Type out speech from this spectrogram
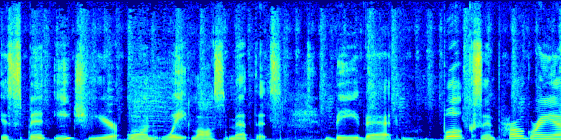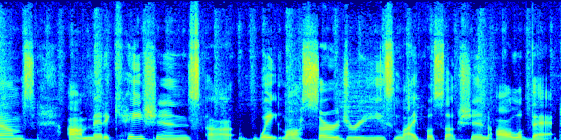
is spent each year on weight loss methods, be that books and programs, uh, medications, uh, weight loss surgeries, liposuction, all of that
